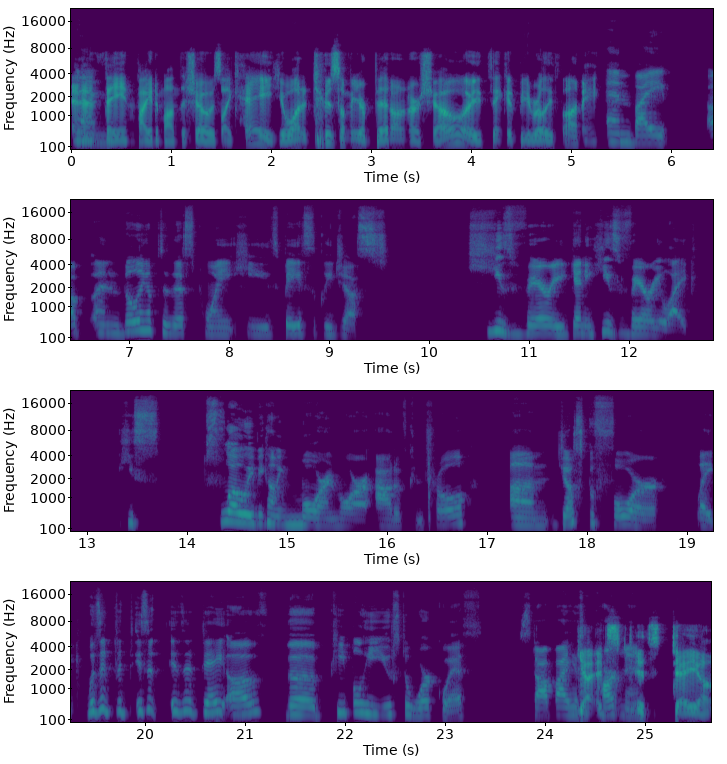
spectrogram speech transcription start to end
And, And- then they invite him on the show. It's like, hey, you want to do some of your bit on our show? I think it'd be really funny. and by up and building up to this point he's basically just he's very getting he's very like he's slowly becoming more and more out of control. Um, just before, like, was it the is it is it day of the people he used to work with stop by his yeah, it's it's day of.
